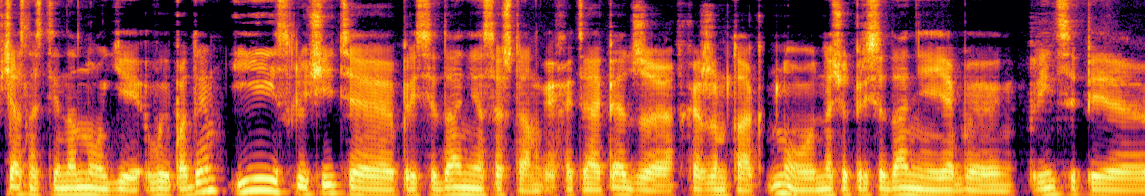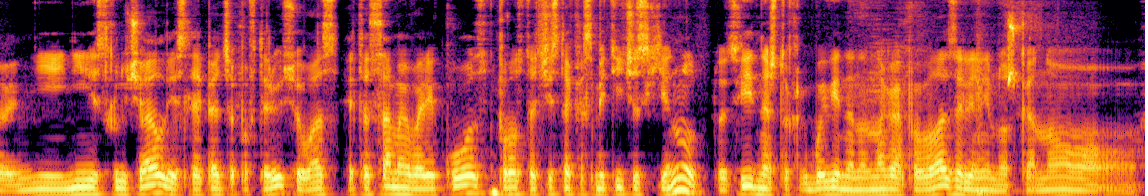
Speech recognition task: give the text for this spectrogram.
в частности на ноги выпады, и исключить приседания со штангой. Хотя, опять же, скажем так, ну, насчет приседаний я бы, в принципе, не, не исключал, если, опять же, повторюсь, у вас это самый варикоз, просто чисто косметический, ну, то есть видно, что как бы вены на ногах повылазили немножко, но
